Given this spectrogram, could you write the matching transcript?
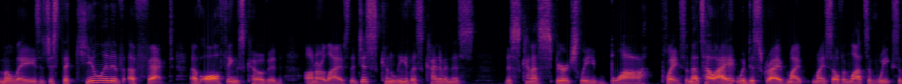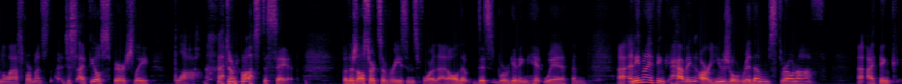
malaise. It's just the cumulative effect of all things COVID on our lives that just can leave us kind of in this, this kind of spiritually blah place. And that's how I would describe my, myself in lots of weeks in the last four months. Just, I feel spiritually blah. I don't know how else to say it. But there's all sorts of reasons for that. All that this, we're getting hit with, and uh, and even I think having our usual rhythms thrown off, uh, I think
